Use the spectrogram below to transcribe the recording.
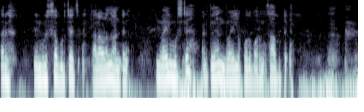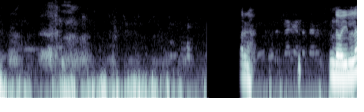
பாருங்க இது முழுசாக பிடிச்சாச்சு. தலை வளர்ந்து வந்துட்டேங்க. இந்த வயல் முடிச்சுட்டு அடுத்தது இந்த வயலில் போத பாருங்கள் சாப்பிட்டு. பாருங்க. இந்த வயலில்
